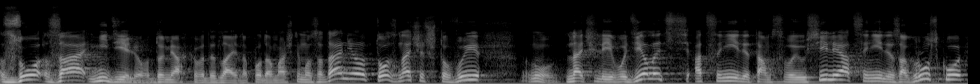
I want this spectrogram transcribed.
за, за неделю до мягкого дедлайна по домашнему заданию, то значит, что вы ну, начали его делать, оценили там свои усилия, оценили загрузку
